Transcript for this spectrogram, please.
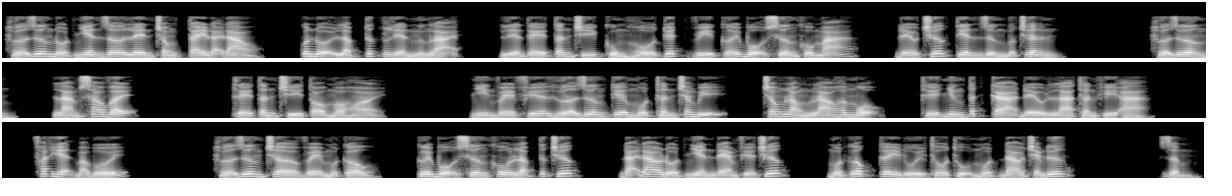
Hứa Dương đột nhiên giơ lên trong tay đại đao, quân đội lập tức liền ngừng lại, liền tề tân trí cùng Hồ Tuyết Vi cưỡi bộ xương khô mã, đều trước tiên dừng bước chân. Hứa Dương, làm sao vậy? Tề tân trí tò mò hỏi. Nhìn về phía hứa Dương kia một thân trang bị, trong lòng lao hâm mộ, thế nhưng tất cả đều là thần khí A. Phát hiện bảo bối. Hứa Dương trở về một câu, cưới bộ xương khô lập tức trước, đại đao đột nhiên đem phía trước, một gốc cây đuổi thô thụ một đao chém đứt. Rầm.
